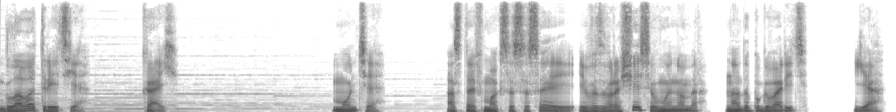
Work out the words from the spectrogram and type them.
Глава 3. Кай. Монти. Оставь Макса с Исаей и возвращайся в мой номер. Надо поговорить. Я.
